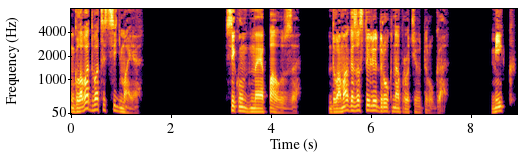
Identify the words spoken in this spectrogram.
Глава 27. Секундная пауза. Два мага застыли друг напротив друга. Миг,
